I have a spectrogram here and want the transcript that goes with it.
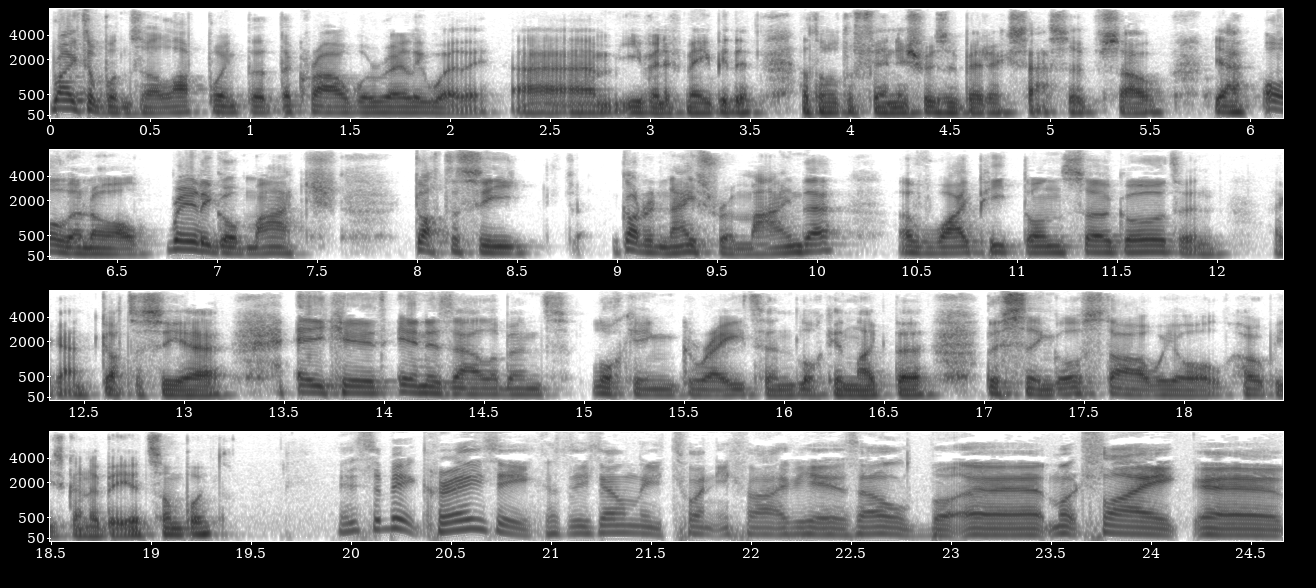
right up until that point, that the crowd were really with it. Um, even if maybe the, I thought the finish was a bit excessive. So yeah, all in all, really good match got to see, got a nice reminder of why Pete Dunne's so good, and again, got to see a a kid in his element, looking great and looking like the the single star we all hope he's going to be at some point. It's a bit crazy because he's only 25 years old, but uh, much like uh,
